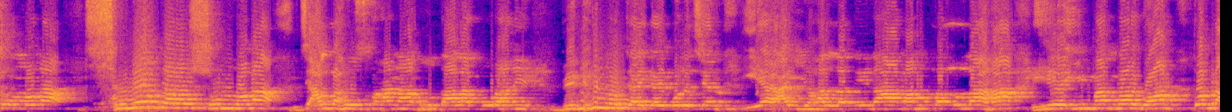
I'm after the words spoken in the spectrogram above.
শুনলো না, শুনেও যারা শুনলো না, যে আল্লাহ কোরআনে বিভিন্ন জায়গায় বলেছেন হে তোমরা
